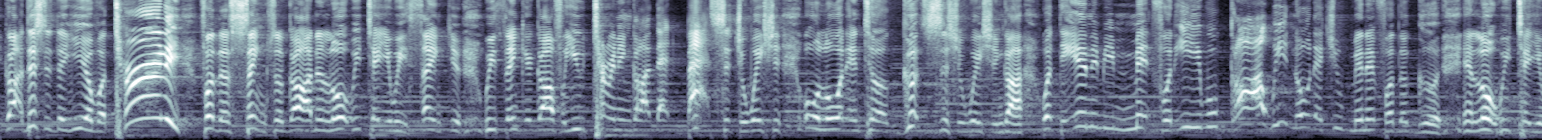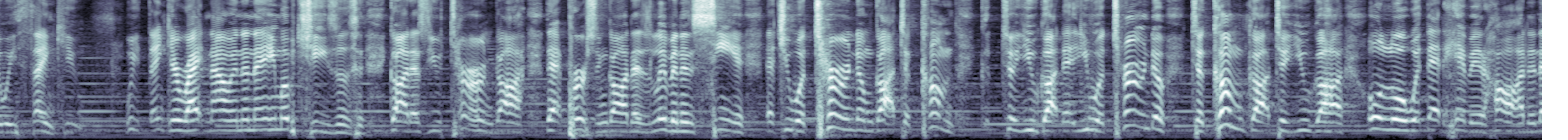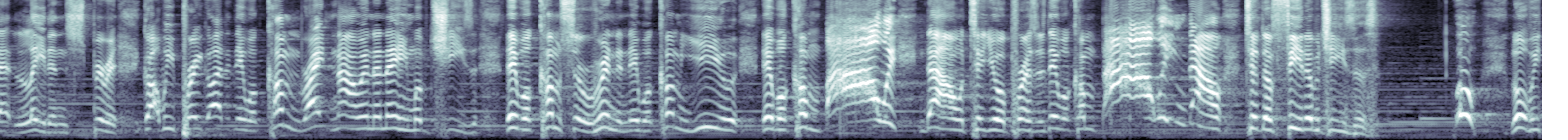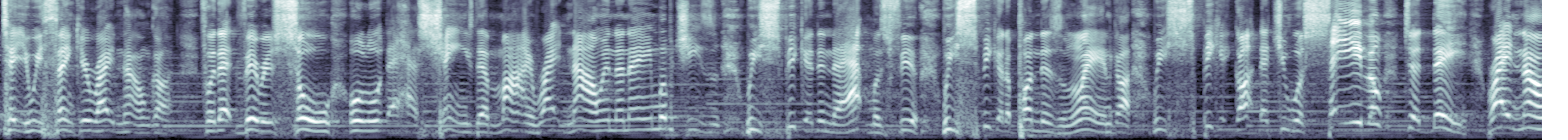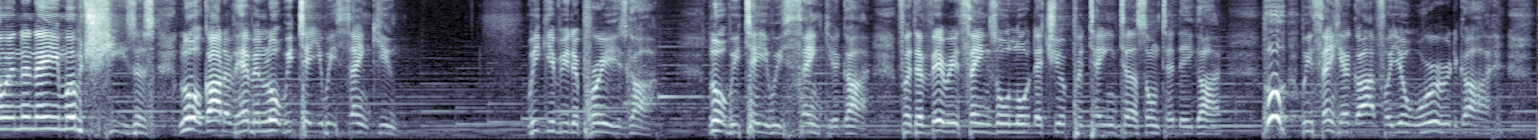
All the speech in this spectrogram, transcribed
God, this is the year of attorney for the saints of God. And Lord, we tell you, we thank you. We thank you, God, for you turning, God, that bad situation, oh Lord, into a good situation, God. What the enemy meant for evil, God, we know that you meant it for the good. And Lord, we tell you, we thank you. We thank you right now in the name of Jesus. God, as you turn, God, that person, God, that's living in sin, that you would turn them, God, to come to you, God, that you would turn them to come, God, to you, God. Oh, Lord, with that heavy heart and that laden spirit. God, we pray, God, that they will come right now in the name of Jesus. They will come surrendering. They will come yield. They will come bowing down to your presence. They will come bowing down to the feet of Jesus. Woo. Lord, we tell you, we thank you right now, God, for that very soul, oh Lord, that has changed their mind right now in the name of Jesus. We speak it in the atmosphere. We speak it upon this land, God. We speak it, God, that you will save them today, right now, in the name of Jesus. Lord God of heaven, Lord, we tell you, we thank you. We give you the praise, God. Lord, we tell you, we thank you, God, for the very things, oh Lord, that you pertain to us on today, God. Whew, we thank you, God, for your word, God.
